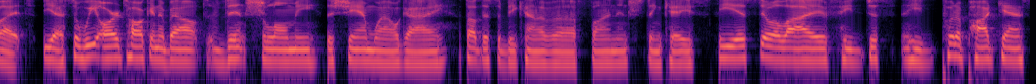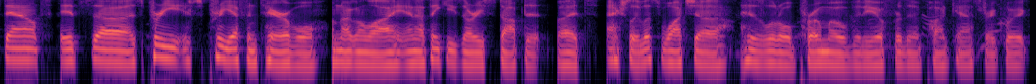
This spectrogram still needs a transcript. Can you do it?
But yeah, so we are talking about Vince Shalomi, the ShamWow guy. I thought this would be kind of a fun, interesting case. He is still alive. He just he put a podcast out. It's uh it's pretty it's pretty effing terrible. I'm not gonna lie, and I think he's already stopped it. But actually, let's watch uh his little promo video for the podcast right quick.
